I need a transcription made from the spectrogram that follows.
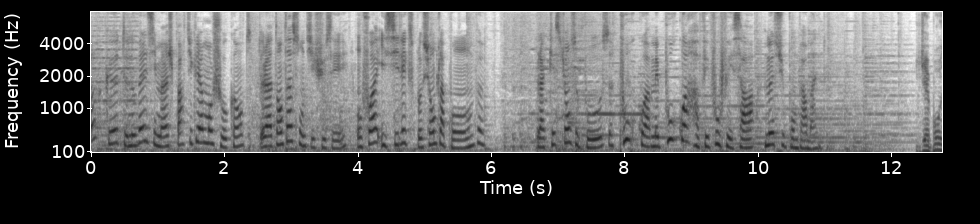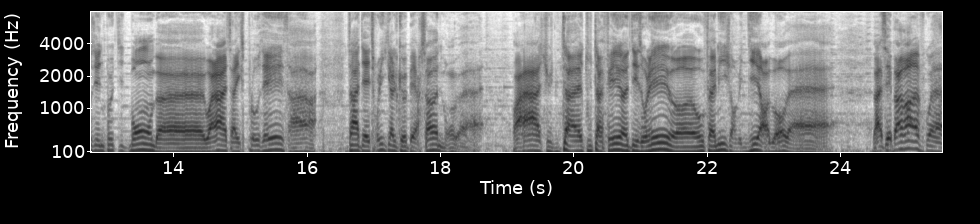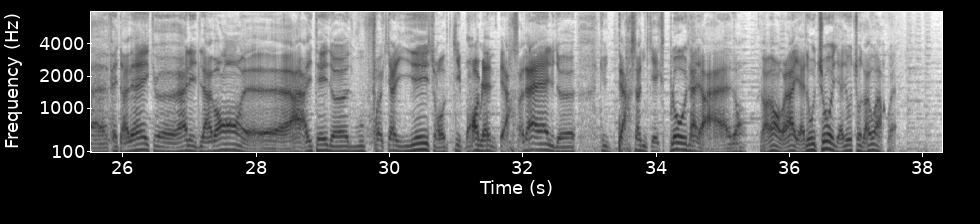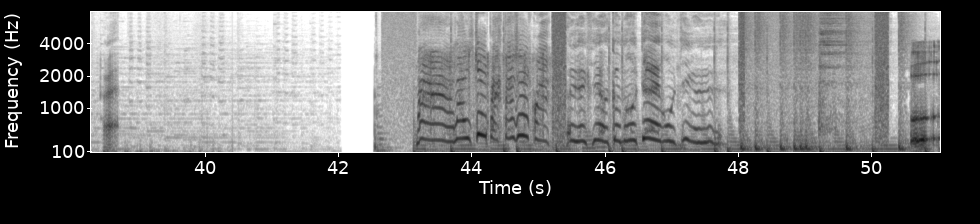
Alors que de nouvelles images particulièrement choquantes de l'attentat sont diffusées, on voit ici l'explosion de la pompe. La question se pose, pourquoi, mais pourquoi avez-vous fait ça, monsieur Pomperman J'ai posé une petite bombe, euh, voilà, ça a explosé, ça, a détruit quelques personnes, bon, bah, voilà, je suis tout à, fait euh, désolé aux familles, j'ai envie de dire, bon, bah, bah c'est pas grave, quoi, faites avec, allez de l'avant, arrêtez de, de vous focaliser sur vos petits problèmes personnels, de d'une personne qui explose, là, ah, non, non, non, voilà, il y a d'autres choses, il y a d'autres choses à voir, quoi. Ouais. Bah, likez, partagez, quoi. Laissez un commentaire aussi. euh. Oh.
